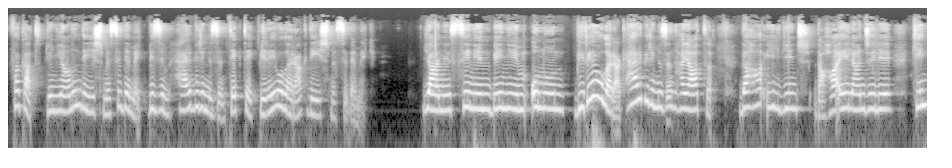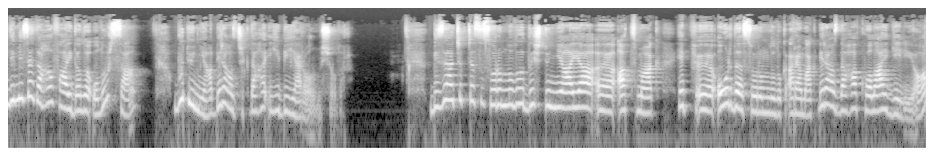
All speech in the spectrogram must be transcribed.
Fakat dünyanın değişmesi demek bizim her birimizin tek tek birey olarak değişmesi demek. Yani senin, benim, onun birey olarak her birimizin hayatı daha ilginç, daha eğlenceli, kendimize daha faydalı olursa bu dünya birazcık daha iyi bir yer olmuş olur. Bize açıkçası sorumluluğu dış dünyaya e, atmak, hep e, orada sorumluluk aramak biraz daha kolay geliyor.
